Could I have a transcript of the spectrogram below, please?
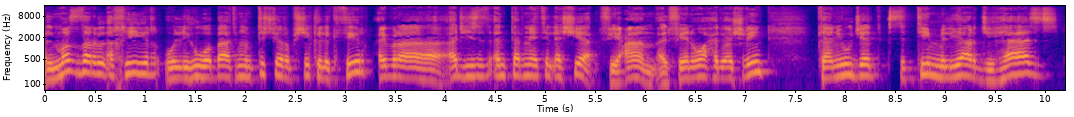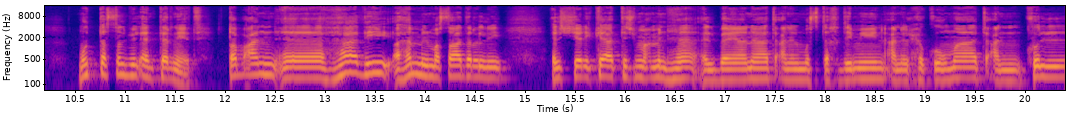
المصدر الأخير واللي هو بات منتشر بشكل كثير عبر أجهزة إنترنت الأشياء في عام 2021 كان يوجد 60 مليار جهاز متصل بالإنترنت. طبعا آه هذه أهم المصادر اللي الشركات تجمع منها البيانات عن المستخدمين عن الحكومات عن كل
